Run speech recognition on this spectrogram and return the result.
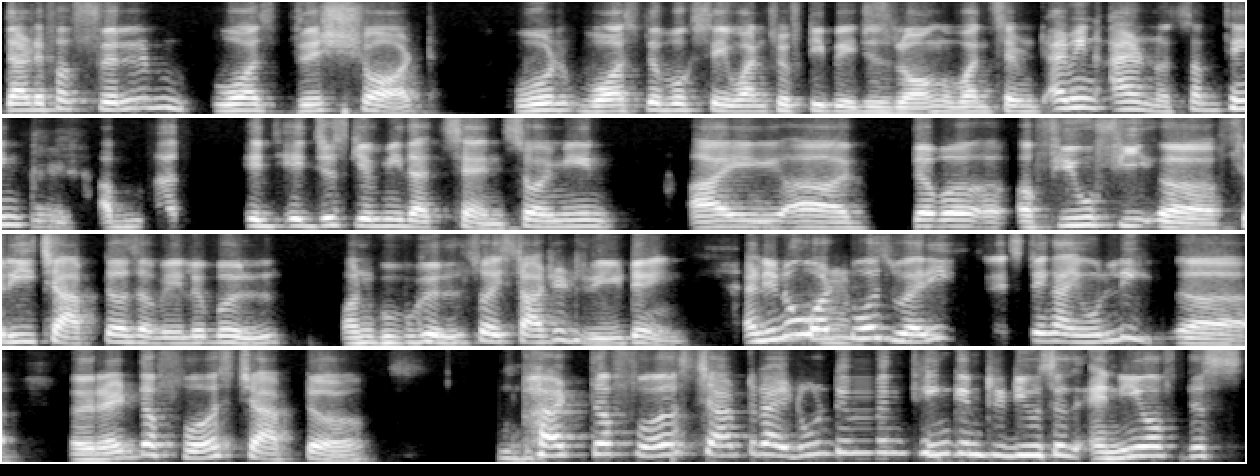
that if a film was this short, would was the book say 150 pages long, 170? I mean, I don't know something. Um, uh, it it just gave me that sense. So I mean, I hmm. uh, there were a few fee, uh, free chapters available on Google, so I started reading and you know what mm. was very interesting? I only uh, read the first chapter, but the first chapter I don't even think introduces any of this,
